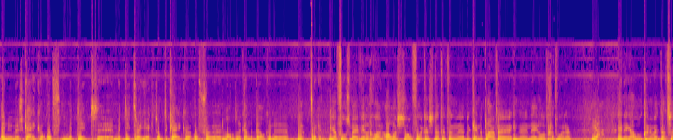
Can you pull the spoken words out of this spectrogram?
En nu maar eens kijken of met dit, eh, met dit traject, om te kijken of we landelijk aan de bel kunnen trekken. Ja, volgens mij willen gewoon alle Zandvoorters dat het een bekende plaat in Nederland gaat worden. Ja. En ja, hoe kunnen we dat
